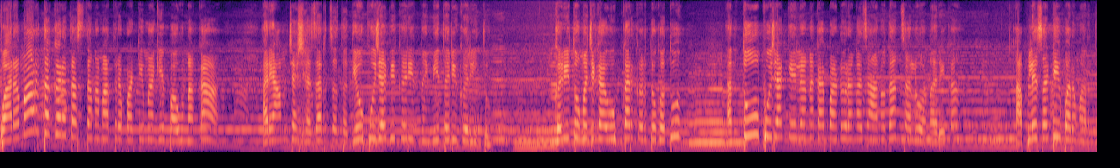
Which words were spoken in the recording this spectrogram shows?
परमार्थ करत असताना मात्र पाठीमागे पाहू नका. अरे आमच्या शेजारचं तर देवपूजा बी करीत नाही मी तरी करीतो. करीतो म्हणजे काय उपकार करतो का तू? आणि तू पूजा केलं ना काय पांडुरंगाचं अनुदान चालू होणार आहे का? आपल्यासाठी परमार्थ.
